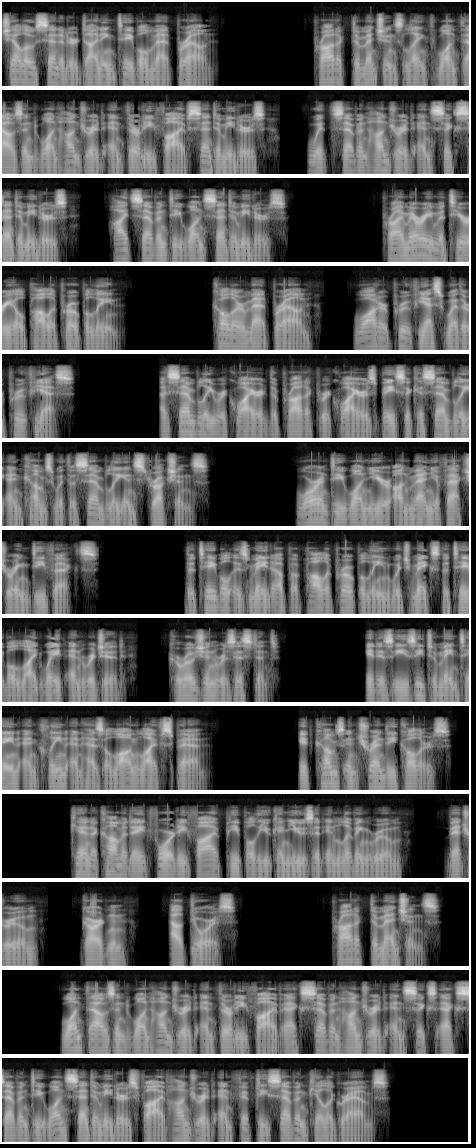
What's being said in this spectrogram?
Cello Senator Dining Table Matte Brown. Product dimensions length 1135 centimeters, width 706 centimeters, height 71 centimeters. Primary material polypropylene. Color matte brown, waterproof yes weatherproof yes. Assembly required The product requires basic assembly and comes with assembly instructions. Warranty 1 year on manufacturing defects. The table is made up of polypropylene which makes the table lightweight and rigid, corrosion resistant. It is easy to maintain and clean and has a long lifespan. It comes in trendy colors. Can accommodate 45 people you can use it in living room, bedroom, garden, outdoors. Product dimensions 1135 x 706 x 71 centimeters 557 kilograms.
